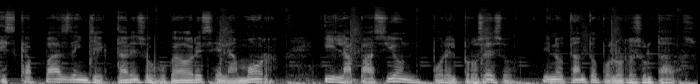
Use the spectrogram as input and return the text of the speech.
es capaz de inyectar en sus jugadores el amor y la pasión por el proceso y no tanto por los resultados.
